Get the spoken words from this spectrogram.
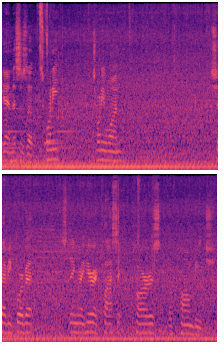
Again, this is a 2021 Chevy Corvette Stingray here at Classic Cars of Palm Beach.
